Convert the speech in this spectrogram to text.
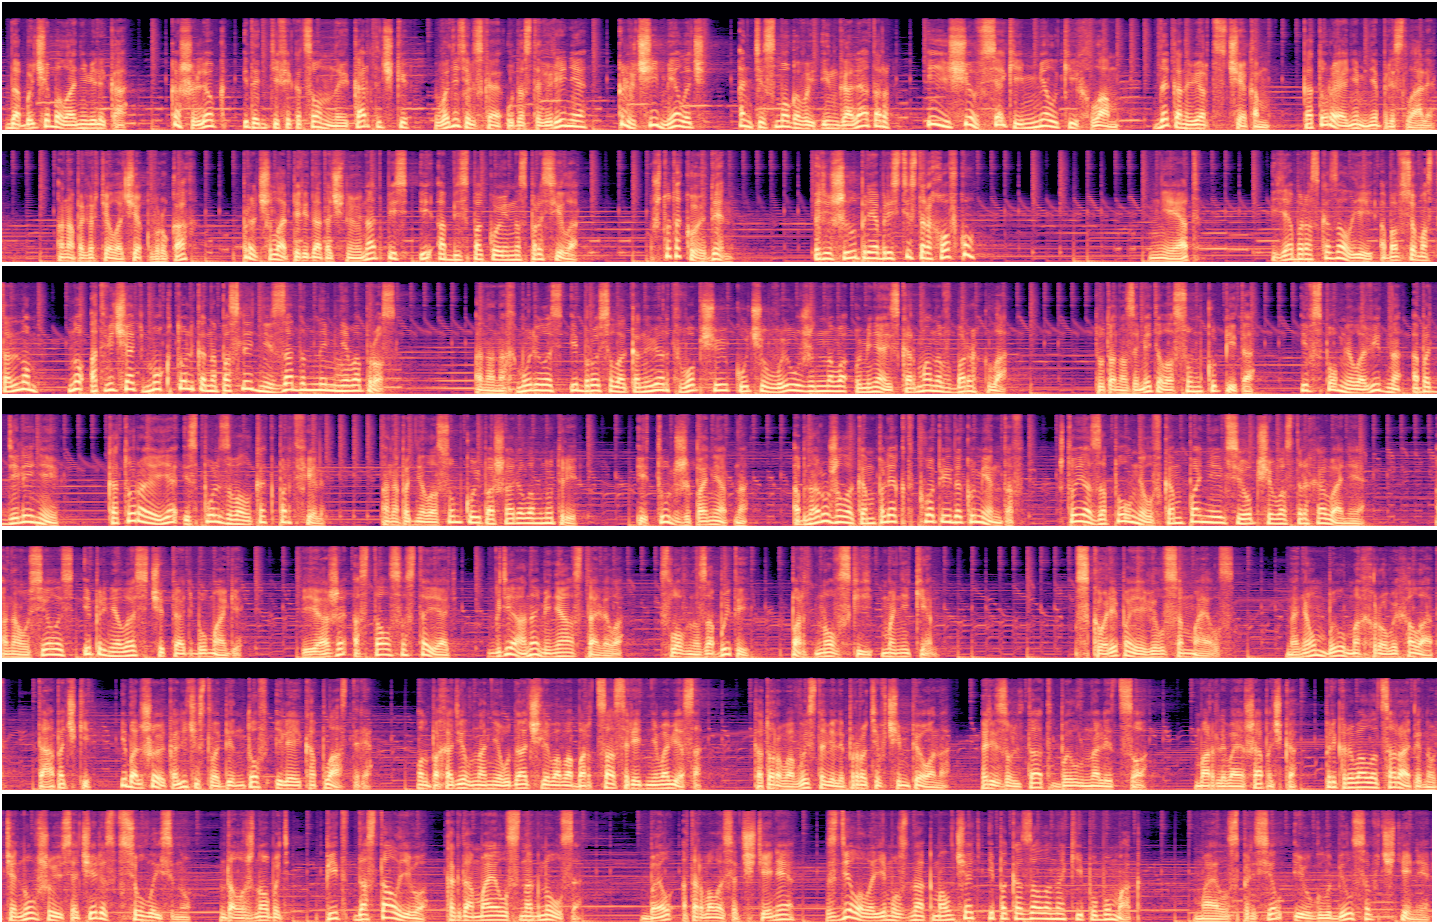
Добыча была невелика. Кошелек, идентификационные карточки, водительское удостоверение, ключи, мелочь, антисмоговый ингалятор и еще всякий мелкий хлам, да конверт с чеком, который они мне прислали. Она повертела чек в руках, прочла передаточную надпись и обеспокоенно спросила. «Что такое, Дэн? Решил приобрести страховку?» «Нет». Я бы рассказал ей обо всем остальном, но отвечать мог только на последний заданный мне вопрос. Она нахмурилась и бросила конверт в общую кучу выуженного у меня из карманов барахла. Тут она заметила сумку Пита и вспомнила, видно, об отделении, которое я использовал как портфель. Она подняла сумку и пошарила внутри. И тут же, понятно, обнаружила комплект копий документов, что я заполнил в компании всеобщего страхования. Она уселась и принялась читать бумаги. Я же остался стоять, где она меня оставила, словно забытый портновский манекен. Вскоре появился Майлз. На нем был махровый халат, тапочки и большое количество бинтов и лейкопластыря – он походил на неудачливого борца среднего веса, которого выставили против чемпиона. Результат был налицо. Марлевая шапочка прикрывала царапину, тянувшуюся через всю лысину. Должно быть, Пит достал его, когда Майлз нагнулся. Белл оторвалась от чтения, сделала ему знак молчать и показала на кипу бумаг. Майлз присел и углубился в чтение.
